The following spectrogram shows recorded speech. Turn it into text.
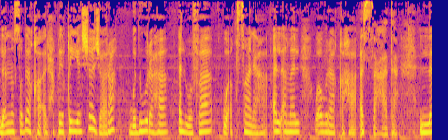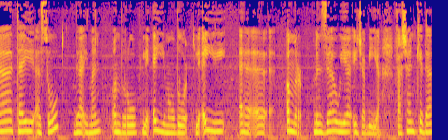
لأن الصداقة الحقيقية شجرة بذورها الوفاء وأغصانها الأمل وأوراقها السعادة. لا تيأسوا دائما انظروا لأي موضوع لأي آه، آه، أمر من زاوية إيجابية. فعشان كذا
